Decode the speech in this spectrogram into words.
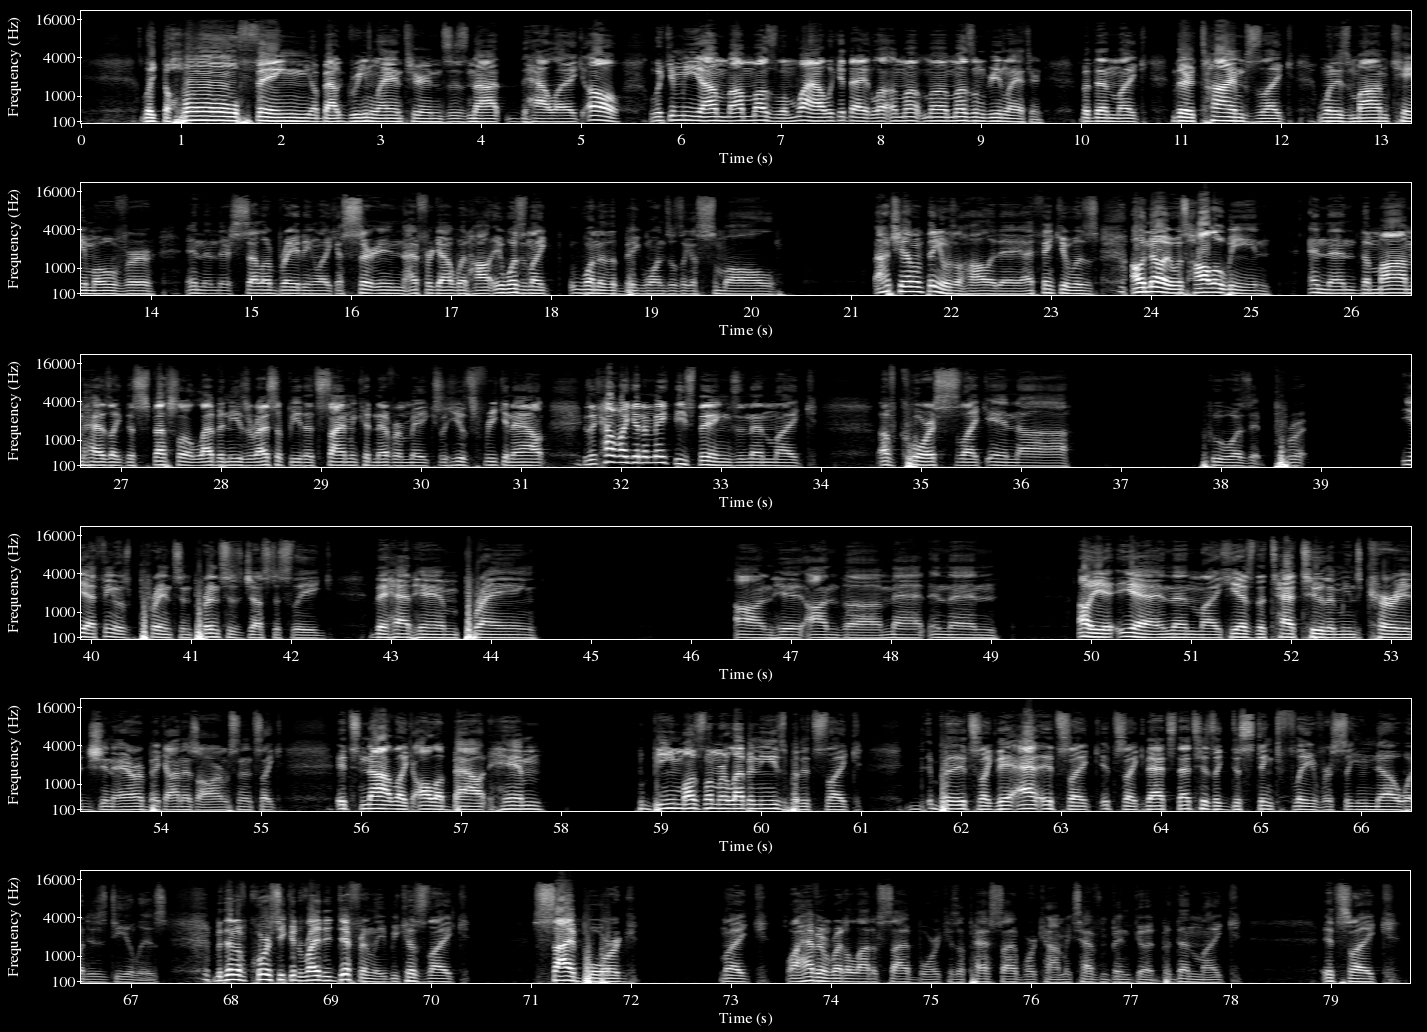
like the whole thing about Green Lanterns is not how like oh look at me I'm I'm Muslim. Wow look at that I'm a, I'm a Muslim Green Lantern. But then like there are times like when his mom came over and then they're celebrating like a certain I forgot what hol it wasn't like one of the big ones it was like a small actually I don't think it was a holiday. I think it was oh no it was Halloween and then the mom has like this special Lebanese recipe that Simon could never make. So he was freaking out. He's like, "How am I gonna make these things?" And then like, of course, like in uh, who was it? Pr- yeah, I think it was Prince in Priest's Justice League. They had him praying on his on the mat, and then. Oh yeah, yeah, and then like he has the tattoo that means courage in Arabic on his arms, and it's like, it's not like all about him being Muslim or Lebanese, but it's like, but it's like they add, it's like it's like that's that's his like distinct flavor, so you know what his deal is. But then of course you could write it differently because like, Cyborg, like, well I haven't read a lot of Cyborg because the past Cyborg comics haven't been good, but then like, it's like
